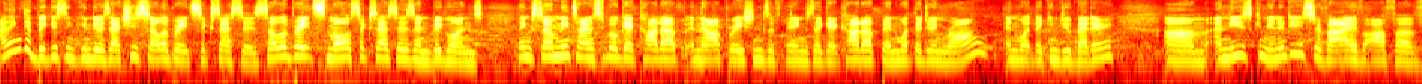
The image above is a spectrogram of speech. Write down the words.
I think the biggest thing you can do is actually celebrate successes. Celebrate small successes and big ones. I think so many times people get caught up in the operations of things. They get caught up in what they're doing wrong and what they can do better. Um, and these communities survive off of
